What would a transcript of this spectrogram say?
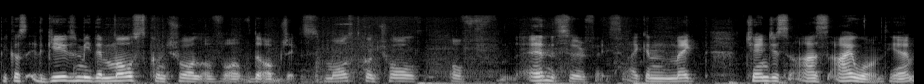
because it gives me the most control of, of the objects most control of any surface. I can make changes as I want yeah?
